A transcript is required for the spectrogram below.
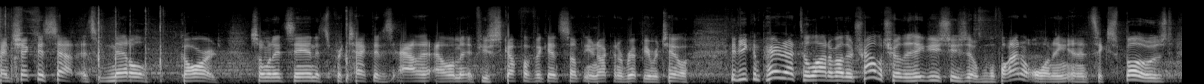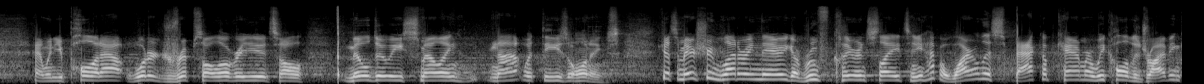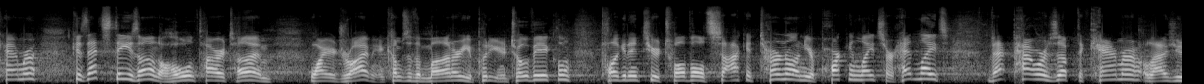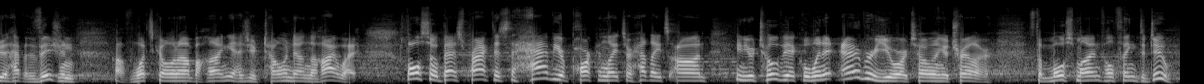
And check this out, it's metal guard. So when it's in, it's protected, it's out of the element. If you scuff up against something, you're not gonna rip your material. If you compare that to a lot of other travel trailers, they just use a vinyl awning and it's exposed. And when you pull it out, water drips all over you. It's all mildewy smelling, not with these awnings. Got some Airstream lettering there, you got roof clearance lights, and you have a wireless backup camera. We call it a driving camera, because that stays on the whole entire time while you're driving. It comes with a monitor, you put it in your tow vehicle, plug it into your 12 volt socket, turn on your parking lights or headlights. That powers up the camera, allows you to have a vision of what's going on behind you as you're towing down the highway. Also best practice to have your parking lights or headlights on in your tow vehicle whenever you are towing a trailer. It's the most mindful thing to do.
